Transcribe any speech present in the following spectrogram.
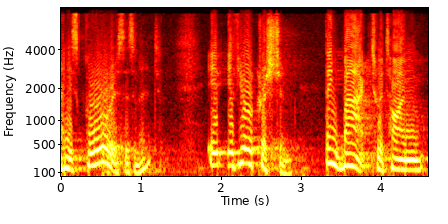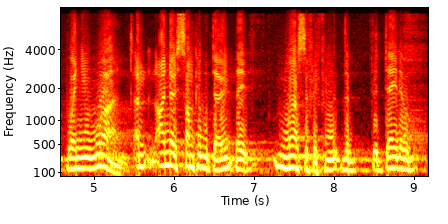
And it's glorious, isn't it? If you're a Christian, think back to a time when you weren't. And I know some people don't. They've, mercifully, from the, the day they,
